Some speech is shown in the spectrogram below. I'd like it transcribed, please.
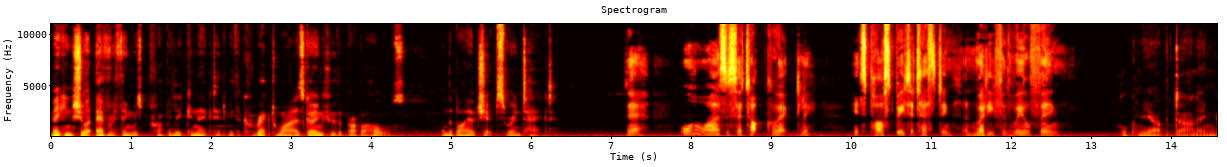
making sure everything was properly connected with the correct wires going through the proper holes, and the biochips were intact. There, all the wires are set up correctly. It's past beta testing and ready for the real thing. Hook me up, darling.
